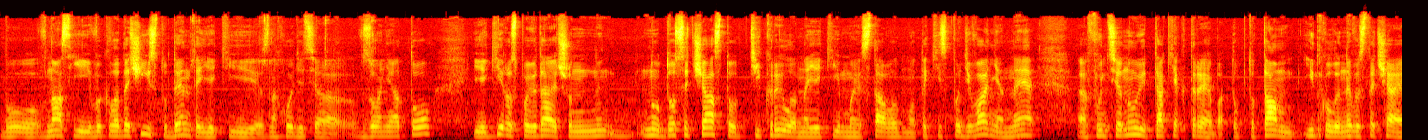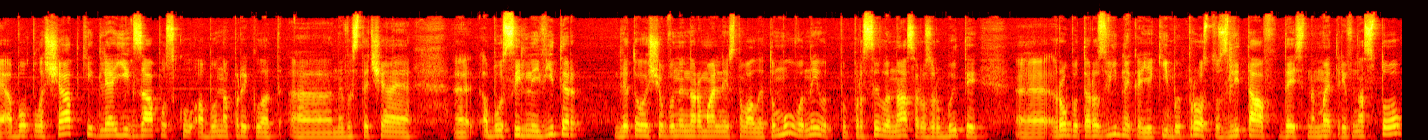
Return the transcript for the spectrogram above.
Бо в нас є і викладачі, і студенти, які знаходяться в зоні АТО, і які розповідають, що ну, досить часто ті крила, на які ми ставимо такі сподівання, не е, функціонують так, як треба. Тобто там інколи не вистачає або площадки для їх запуску, або, наприклад, е, не вистачає е, або сильний вітер. Для того щоб вони нормально існували, тому вони от попросили нас розробити робота-розвідника, який би просто злітав десь на метрів на 100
